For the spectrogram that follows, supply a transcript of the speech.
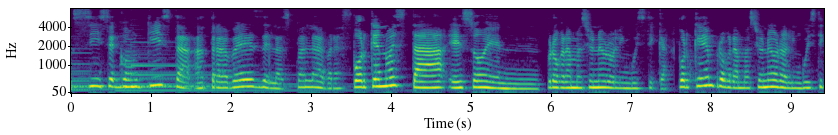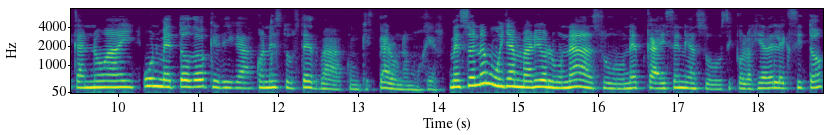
si se conquista a través de las palabras, ¿por qué no está eso en programación neurolingüística? ¿Por qué en programación neurolingüística no hay un método que diga, con esto usted va a conquistar una mujer? Me suena muy a Mario Luna, a su Ned Kaizen y a su psicología del éxito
